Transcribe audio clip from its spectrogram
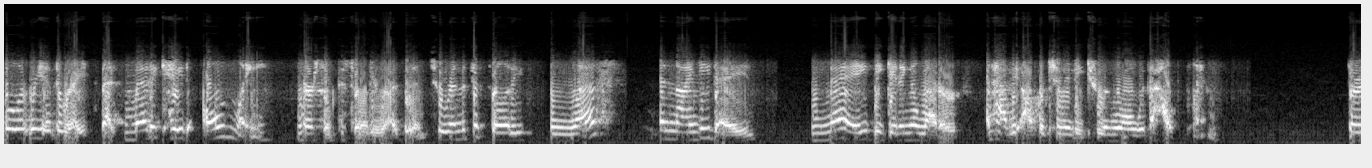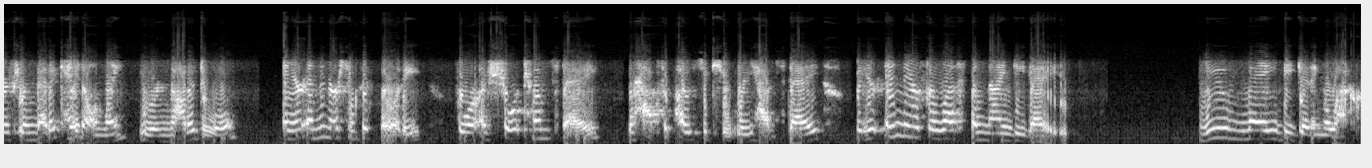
Bullet reiterates that Medicaid only nursing facility residents who are in the facility less than 90 days may be getting a letter and have the opportunity to enroll with a health plan. So if you're Medicaid only, you are not a dual, and you're in the nursing facility for a short-term stay, perhaps a post-acute rehab stay, but you're in there for less than 90 days, you may be getting a letter.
